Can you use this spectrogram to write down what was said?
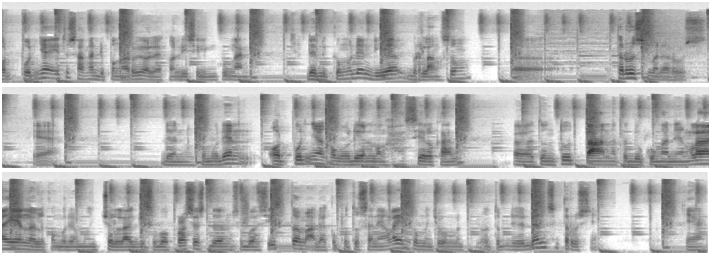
outputnya itu sangat dipengaruhi oleh kondisi lingkungan dan kemudian dia berlangsung uh, terus menerus ya. Dan kemudian outputnya kemudian menghasilkan uh, tuntutan atau dukungan yang lain lalu kemudian muncul lagi sebuah proses dalam sebuah sistem ada keputusan yang lain kemudian menutup dan seterusnya ya.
